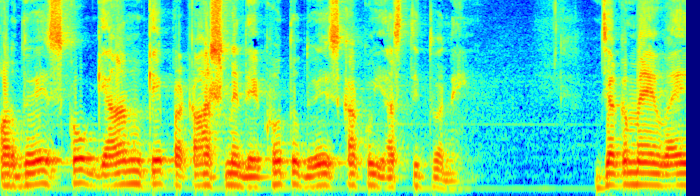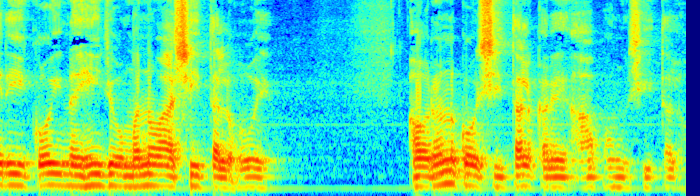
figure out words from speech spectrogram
और द्वेष को ज्ञान के प्रकाश में देखो तो द्वेष का कोई अस्तित्व नहीं। जग में वैरी कोई नहीं जो मनवा शीतल होए, और अन को शीतल करे, आप शीतल हो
